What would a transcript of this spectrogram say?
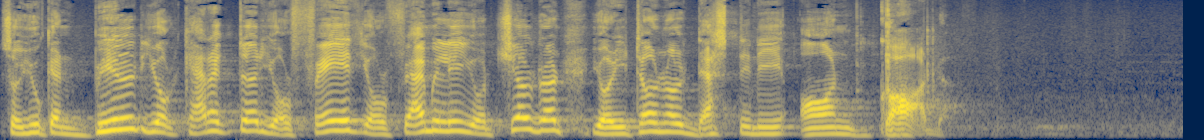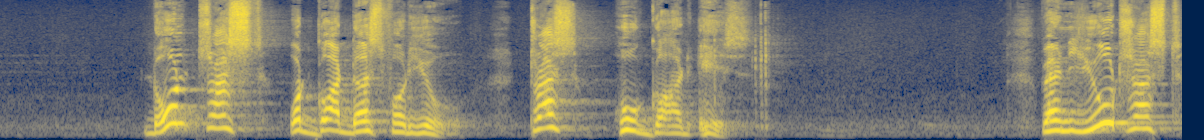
So you can build your character, your faith, your family, your children, your eternal destiny on God. Don't trust what God does for you, trust who God is. When you trust,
